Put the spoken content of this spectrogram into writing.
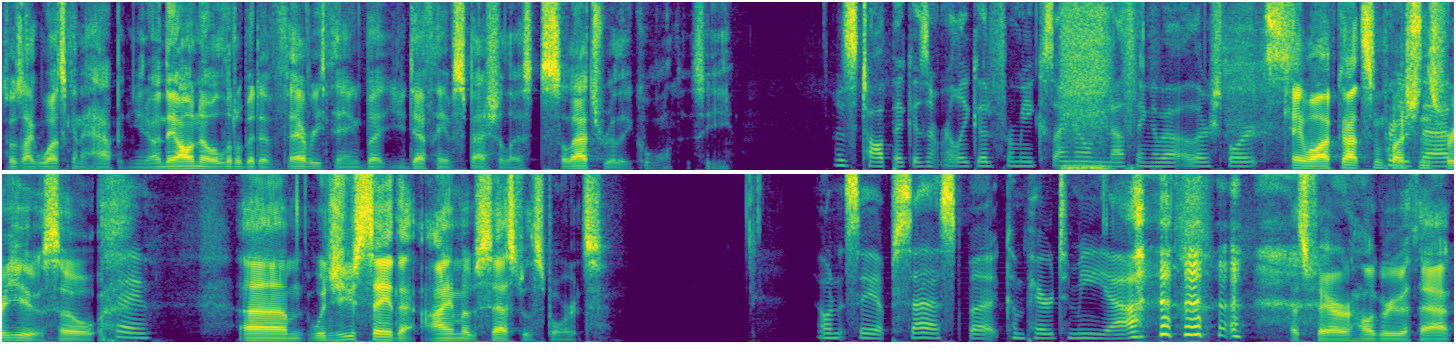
So it's like what's going to happen, you know? And they all know a little bit of everything, but you definitely have specialists. So that's really cool to see. this topic isn't really good for me because I know nothing about other sports. Okay, well, I've got some Pretty questions sad. for you. So Okay. Um, would you say that I'm obsessed with sports? I wouldn't say obsessed, but compared to me, yeah. That's fair. I'll agree with that.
